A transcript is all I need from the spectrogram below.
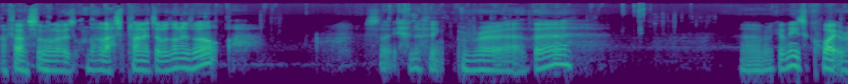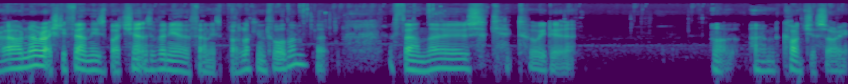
I found some of those on the last planet I was on as well. So yeah, nothing rare there. Um, again, these are quite rare. I've never actually found these by chance. I've only ever found these by looking for them, but I found those. Cactoida. Oh, um, concha, sorry.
